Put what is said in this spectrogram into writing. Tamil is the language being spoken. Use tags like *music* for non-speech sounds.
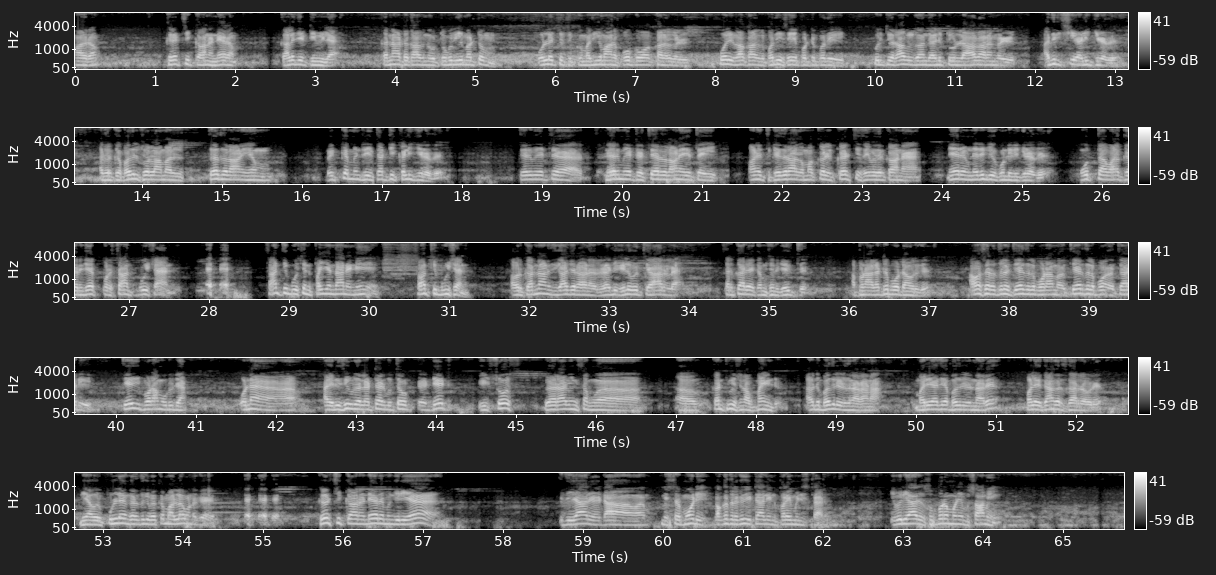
மாதம் கிளர்ச்சிக்கான நேரம். கலைஞர் டிவியில் கர்நாடகாவின் ஒரு தொகுதியில் மட்டும் ஒரு லட்சத்துக்கும் அதிகமான போக்கு வாக்காளர்கள் போலி வாக்காளர்கள் பதிவு செய்யப்பட்டிருப்பதை குறித்து ராகுல் காந்தி அளித்துள்ள ஆதாரங்கள் அதிர்ச்சியை அளிக்கிறது. அதற்கு பதில் சொல்லாமல் தேர்தல் ஆணையம் வெட்கமின்றி தட்டி கழிக்கிறது. தேர்வையற்ற நேர்மையற்ற தேர்தல் ஆணையத்தை ஆணையத்துக்கு எதிராக மக்கள் கிளர்ச்சி செய்வதற்கான நேரம் நெருங்கி கொண்டிருக்கிறது. மூத்த வழக்கறிஞர் பிரசாந்த் பூஷன். *laughs* சாந்தி பூஷன் பையன் தானே நீ? சாந்தி பூஷன் அவர் கருணாநிதிக்கு ஆஜரானார் ரெண்டு எழுபத்தி ஆறில். சர்க்காரிய கமிஷனுக்கு எதிர்த்து அப்போ நான் லெட்டர் போட்டேன் அவருக்கு. அவசரத்தில் தேர்தல் போடாமல் தேர்தல் போ சாரி தேதி போடாமல் விட்டுட்டேன். உடனே I receive the letter without date it shows you're having some confusion of mind அப்படின்னு பதில் எழுதினார் ஆனால் மரியாதையாக பதில் எழுதினார். பழைய காங்கிரஸ்காரர் அவர். நீ அவர் பிள்ளைங்கிறதுக்கு வெக்கமா இல்லை உனக்கு? *laughs* கிளர்ச்சிக்கான நேரம் இங்கிறியே இது யார்? டா மிஸ்டர் மோடி. பக்கத்தில் இருக்குது இட்டாலியன் பிரைம் மினிஸ்டர் இவர் யார்? சுப்பிரமணியம் சாமி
